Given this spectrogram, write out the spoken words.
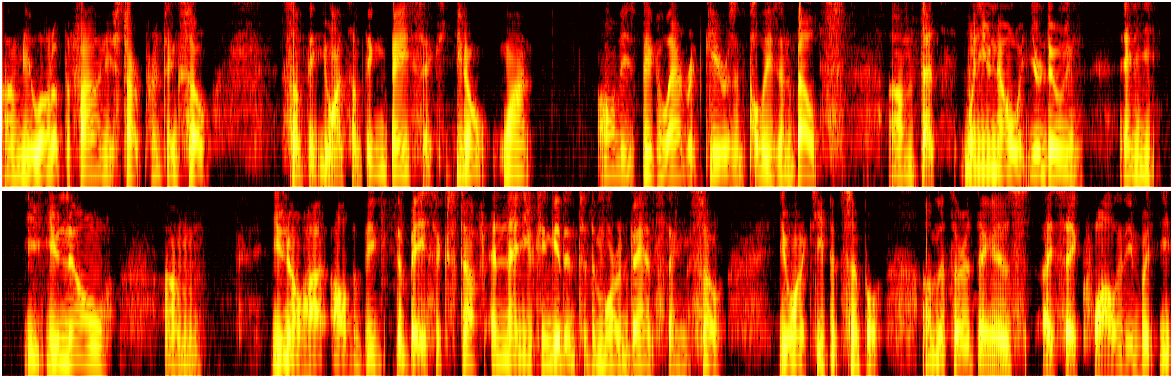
um, you load up the file and you start printing. So something you want something basic. You don't want all these big elaborate gears and pulleys and belts. Um, that's when you know what you're doing and you, you know um, you know how all the big the basic stuff and then you can get into the more advanced things. So you want to keep it simple. Um, the third thing is I say quality, but you,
